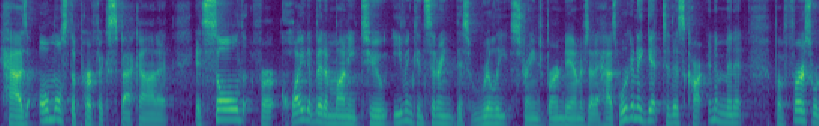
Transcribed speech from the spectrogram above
has almost the perfect spec on it. It's sold for quite a bit of money too, even considering this really strange burn damage that it has. We're to get to this car in a minute, but first we're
